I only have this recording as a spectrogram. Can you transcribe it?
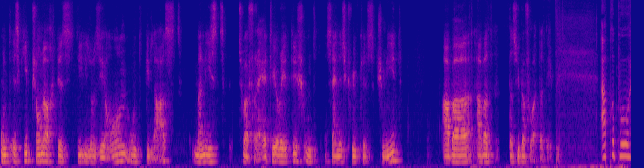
Und es gibt schon auch das, die Illusion und die Last, man ist zwar frei theoretisch und seines Glückes Schmied, aber, aber das überfordert eben. Apropos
